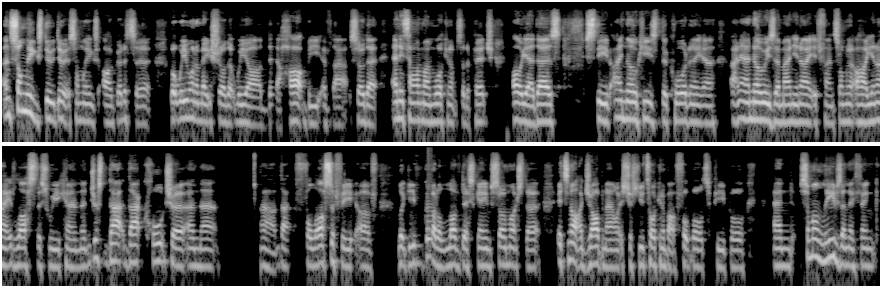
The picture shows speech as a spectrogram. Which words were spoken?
And some leagues do do it. Some leagues are good at it. But we want to make sure that we are the heartbeat of that so that anytime I'm walking up to the pitch, oh yeah, there's Steve. I know he's the coordinator and I know he's a Man United fan. So I'm going to, oh, United lost this weekend, and just that that culture and that uh, that philosophy of look you've got to love this game so much that it's not a job now it's just you talking about football to people and someone leaves and they think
